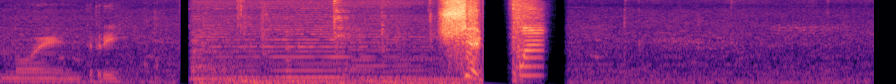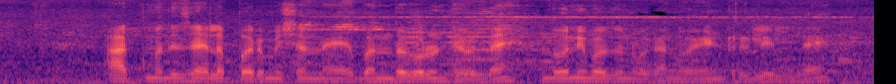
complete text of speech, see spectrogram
नो एंट्री आतमध्ये जायला परमिशन नाही बंद करून ठेवलं आहे दोन्ही बाजून बघा नो एंट्री लिहिलेलं आहे.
